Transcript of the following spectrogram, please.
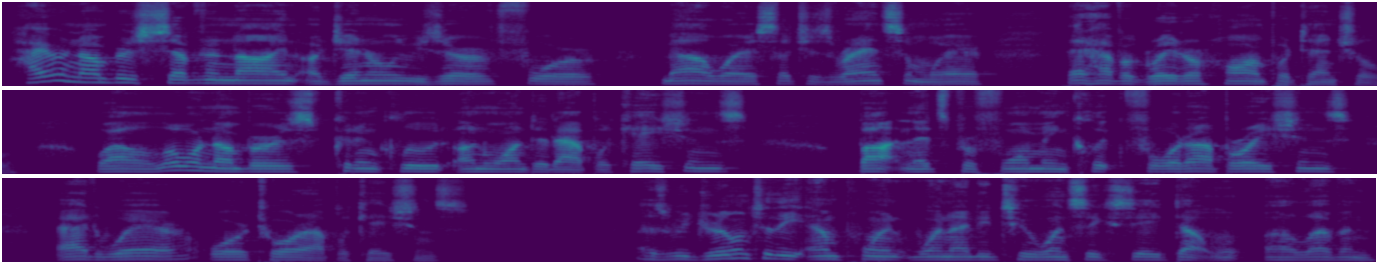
Higher numbers, 7 to 9, are generally reserved for malware such as ransomware that have a greater harm potential, while lower numbers could include unwanted applications, botnets performing click fraud operations, adware, or Tor applications. As we drill into the endpoint 192.168.11,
